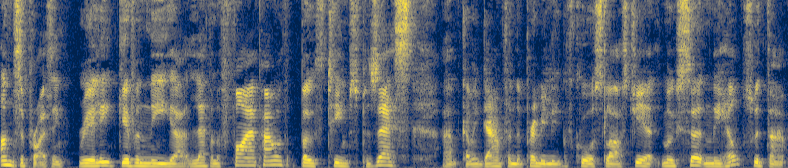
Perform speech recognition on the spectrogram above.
Unsurprising, really, given the uh, level of firepower that both teams possess. Um, coming down from the Premier League, of course, last year, most certainly helps with that.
